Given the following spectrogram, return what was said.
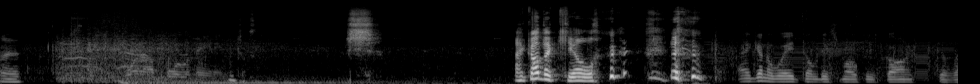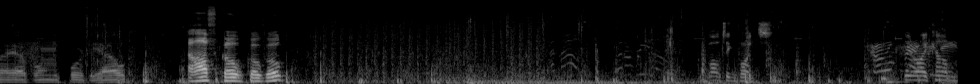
Uh, One op four remaining. shh. I got a kill. I'm gonna wait till this smoke is gone because I have only 40 health. Hoff, go, go, go. counting points. Here I come.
